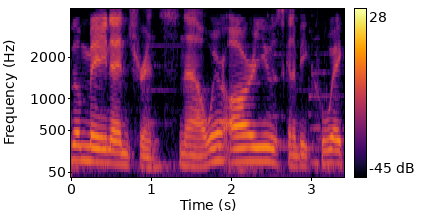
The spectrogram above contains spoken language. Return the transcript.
the main entrance. Now, where are you? It's gonna be quick,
